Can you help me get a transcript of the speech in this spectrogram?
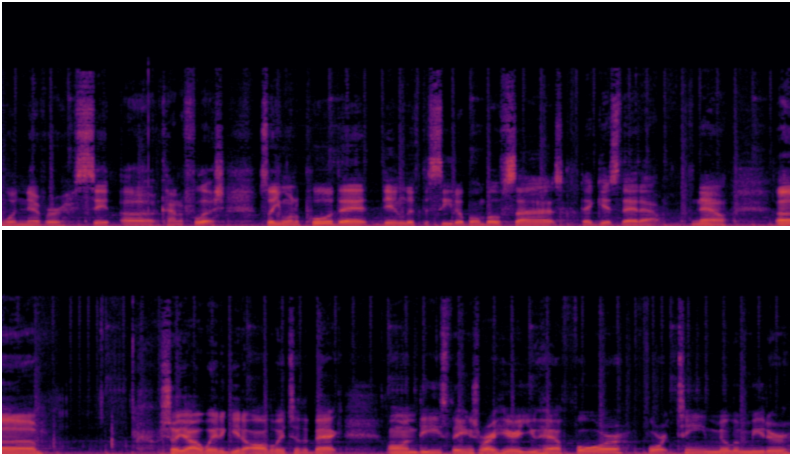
will never sit uh, kind of flush. So you want to pull that, then lift the seat up on both sides. That gets that out. Now, uh, show y'all a way to get it all the way to the back. On these things right here you have four 14 millimeter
